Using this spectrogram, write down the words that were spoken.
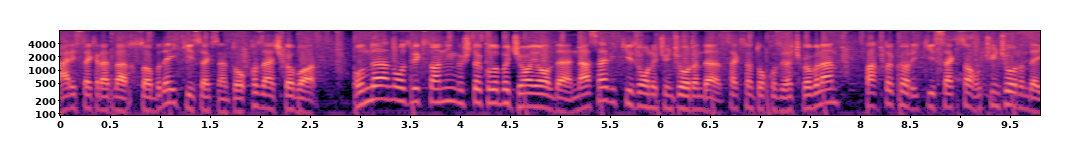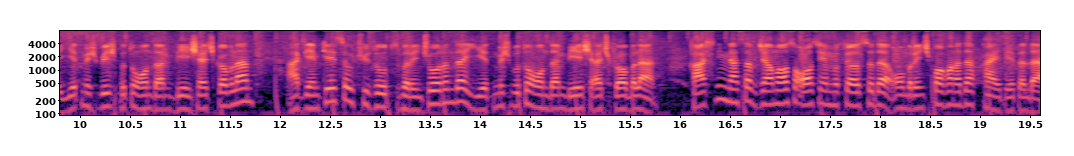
Aristokratlar hisobida 289 ochko bor. Undan O'zbekistonning 3 ta klubi joy oldi. Nasaf 213-o'rinda 89 ochko bilan, Paxtakor 283-o'rinda 75.5 ochko bilan, AGMK esa 331-o'rinda 70.5 ochko bilan. Qarshining Nasaf jamoasi Osiyo miqyosida 11-pog'onada qayd etildi.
